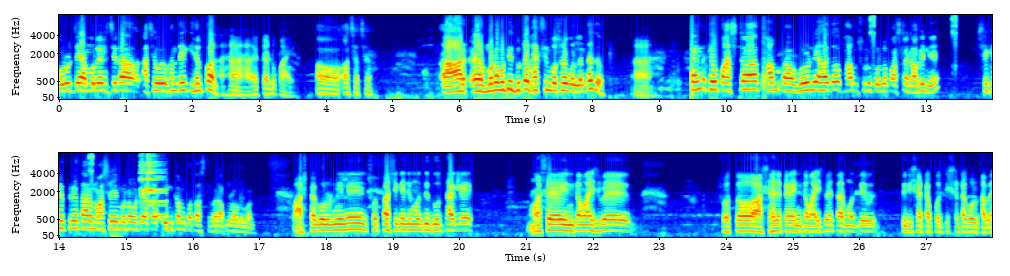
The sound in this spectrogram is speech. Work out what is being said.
গরুর যে অ্যাম্বুলেন্স যেটা আছে ওখান থেকে কি হেল্প পান? হ্যাঁ হ্যাঁ একটু একটু পাই। ও আচ্ছা আচ্ছা। আর মোটামুটি দুটো ভ্যাকসিন বছরে বললেন তাই তো? হ্যাঁ। কেউ পাঁচটা ফার্ম গরু নিয়ে হয়তো ফার্ম শুরু করল পাঁচটা গাভী নিয়ে। সেক্ষেত্রে তার মাসে মোটামুটি একটা ইনকাম কত আসতে পারে আপনার অনুমান? পাঁচটা গরু নিলে সত্তর আশি কেজির মধ্যে দুধ থাকলে মাসে ইনকাম আসবে সত্তর আশি হাজার টাকা ইনকাম আসবে তার মধ্যে তিরিশ হাজার টাকা পঁচিশ হাজার টাকা গরু খাবে।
